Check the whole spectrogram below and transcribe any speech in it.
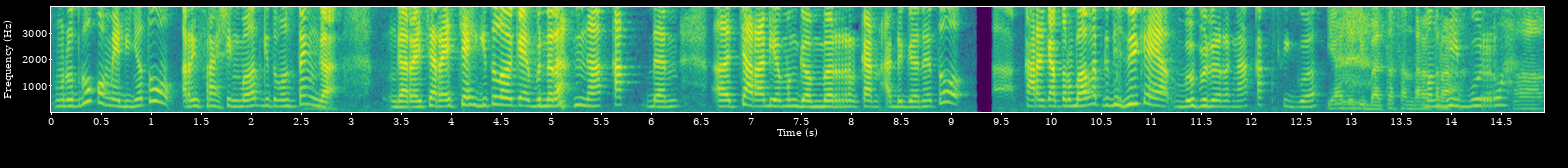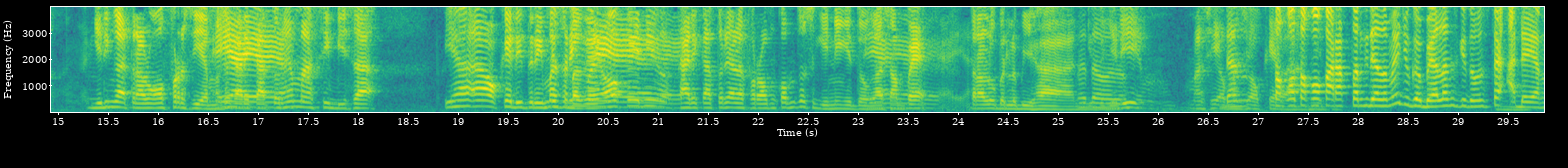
menurut gua komedinya tuh refreshing banget gitu. Maksudnya nggak nggak receh-receh gitu loh kayak beneran ngakak dan eh, cara dia menggambarkan adegannya tuh karikatur banget gitu. Jadi kayak bener-bener ngakak sih gua. ya ada di batas antara Menghibur lah. Eh, jadi nggak terlalu over sih ya maksudnya Iya, karikaturnya masih bisa ya oke diterima, Diterima, sebagai iya, oke iya, ini iya. karikaturnya level romcom tuh segini gitu nggak Iya, sampai terlalu berlebihan gitu Betul, jadi masih dan masih oke tokoh-tokoh lah, gitu. karakter di dalamnya juga balance gitu. Maksudnya ada yang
